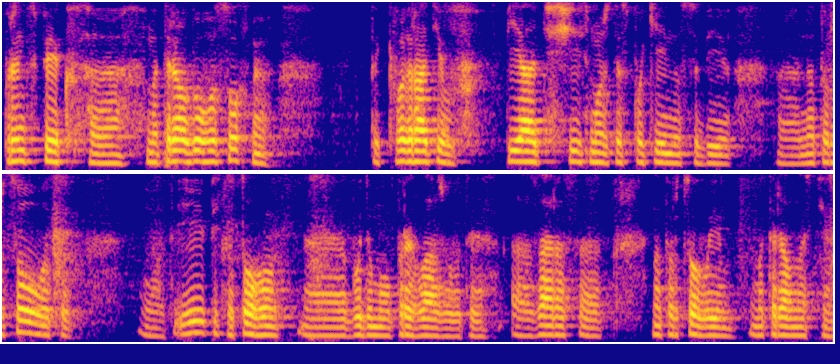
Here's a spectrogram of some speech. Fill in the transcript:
В принципі, як е, матеріал довго сохне, так квадратів 5-6 можете спокійно собі е, наторцовувати. От, і після того е, будемо приглажувати. А зараз наторцовуємо матеріал на стіну.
